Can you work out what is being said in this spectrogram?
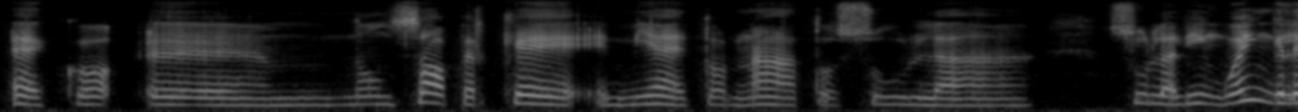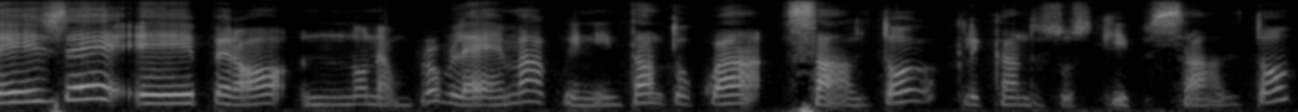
Ecco, ehm, non so perché mi è tornato sul sulla lingua inglese e però non è un problema quindi intanto qua salto cliccando su skip salto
